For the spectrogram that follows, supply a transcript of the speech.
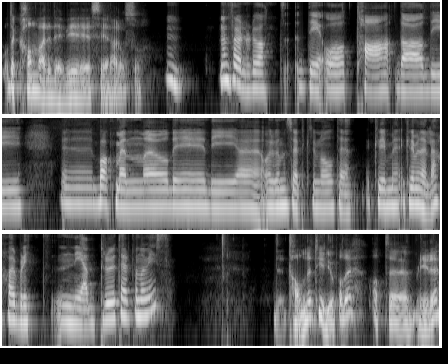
Og det kan være det vi ser her også. Mm. Men føler du at det å ta da de Eh, bakmennene og de, de eh, organiserte kriminelle har blitt nedprioritert på noe vis? Tallene tyder jo på det, at det blir det.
